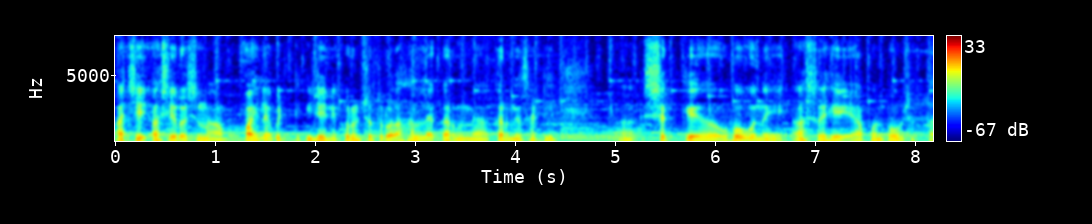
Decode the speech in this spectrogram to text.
अशी अशी रचना पाहायला भेटते की जेणेकरून शत्रूला हल्ला करण्या करण्यासाठी शक्य होऊ नये असं हे आपण पाहू शकता.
